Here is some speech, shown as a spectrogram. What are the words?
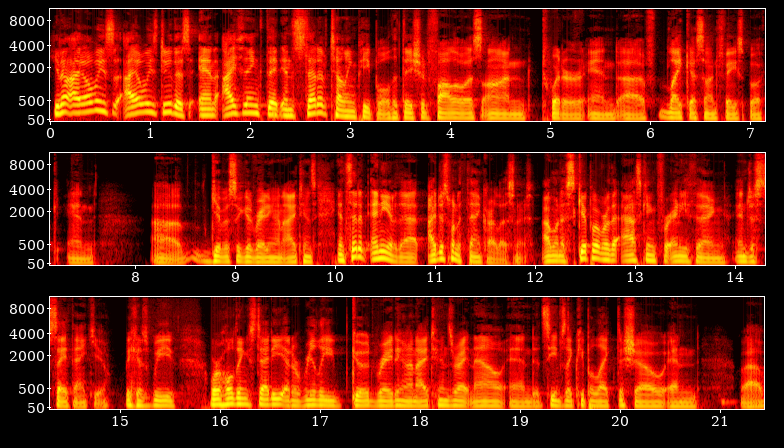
You know, I always I always do this, and I think that instead of telling people that they should follow us on Twitter and uh, like us on Facebook and uh, give us a good rating on iTunes, instead of any of that, I just want to thank our listeners. I want to skip over the asking for anything and just say thank you because we we're holding steady at a really good rating on iTunes right now, and it seems like people like the show, and uh,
